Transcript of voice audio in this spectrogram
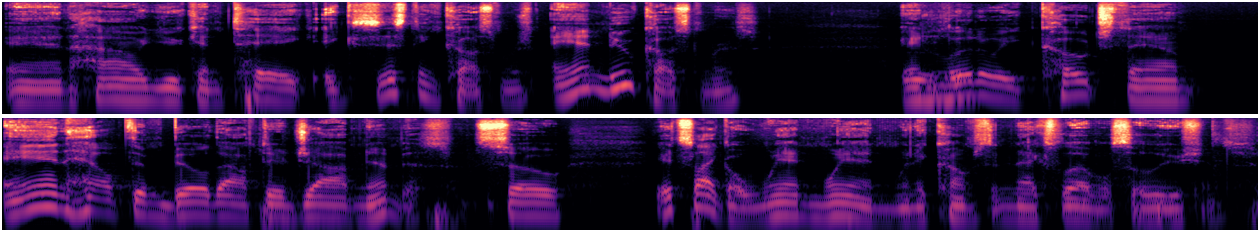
and how you can take existing customers and new customers and mm-hmm. literally coach them and help them build out their Job Nimbus. So it's like a win-win when it comes to next level solutions.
